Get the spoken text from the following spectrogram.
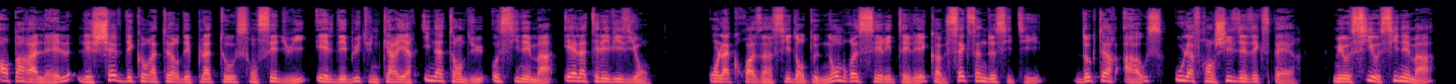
En parallèle, les chefs décorateurs des plateaux sont séduits et elle débute une carrière inattendue au cinéma et à la télévision. On la croise ainsi dans de nombreuses séries télé comme Sex and the City, Doctor House ou la franchise des experts, mais aussi au cinéma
